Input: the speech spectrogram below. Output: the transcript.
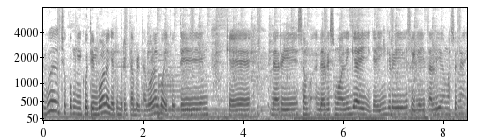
gue cukup ngikutin bola gitu berita-berita bola gue ikutin kayak dari sem dari semua liga liga Inggris liga Italia maksudnya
